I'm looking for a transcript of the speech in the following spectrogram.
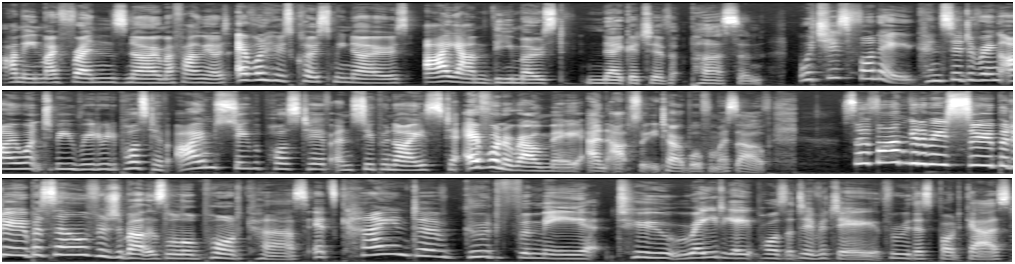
I mean, my friends know, my family knows, everyone who's close to me knows I am the most negative person. Which is funny, considering I want to be really, really positive. I'm super positive and super nice to everyone around me and absolutely terrible for myself. So if I'm going to be super duper selfish about this little podcast, it's kind of good for me to radiate positivity through this podcast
